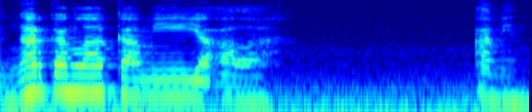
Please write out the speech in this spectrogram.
Dengarkanlah kami, ya Allah. Amin.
